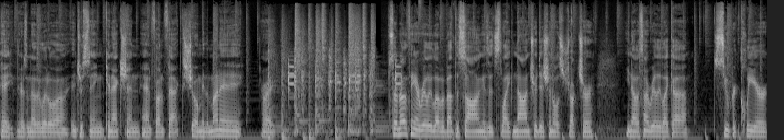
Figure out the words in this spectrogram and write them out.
hey, there's another little uh, interesting connection and fun fact. Show me the money. All right. So another thing I really love about the song is it's like non-traditional structure. You know, it's not really like a super clear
